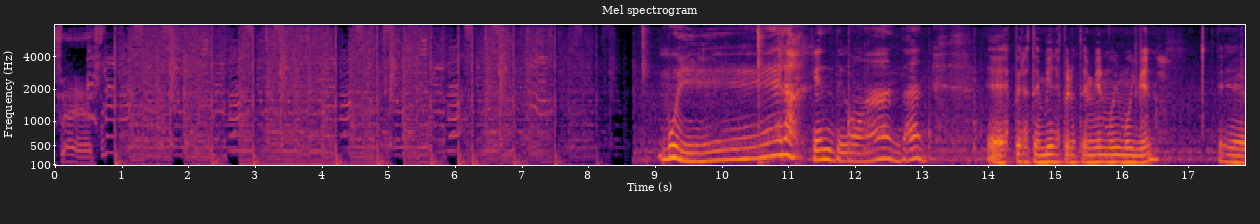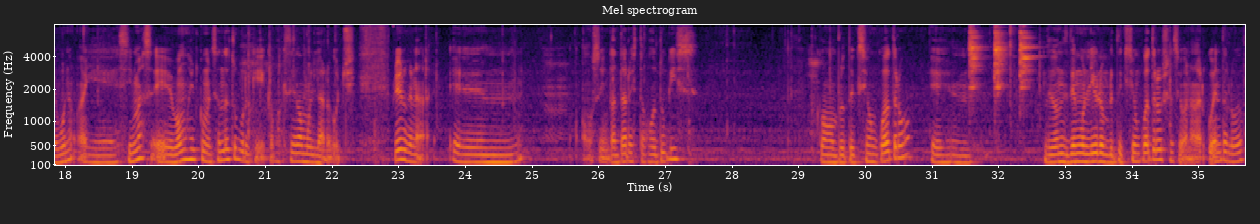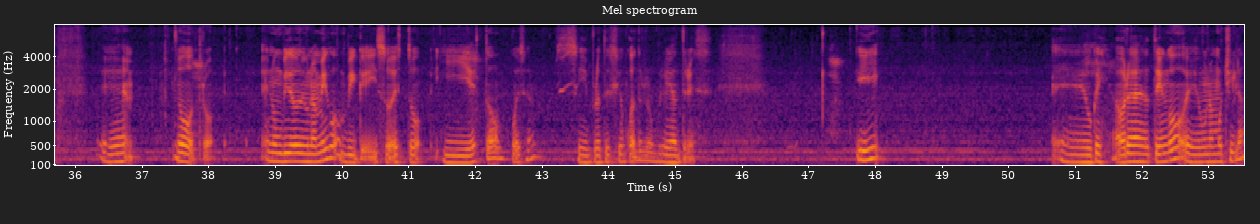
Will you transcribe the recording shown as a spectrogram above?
fast. Buena gente, ¿cómo andan? Eh, espero estén bien, espero estén bien, muy muy bien. Eh, bueno, eh, sin más, vamos a ir comenzando esto porque capaz que se haga muy largo. che. Primero que nada, em, vamos a encantar estos botukis con protección 4. em, de donde tengo el libro en protección 4 ya se van a dar cuenta luego. Eh, lo otro, en un video de un amigo vi que hizo esto y esto, ¿puede ser? Sí, protección 4, rubrica 3. Y... eh, ok, ahora tengo eh, una mochila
